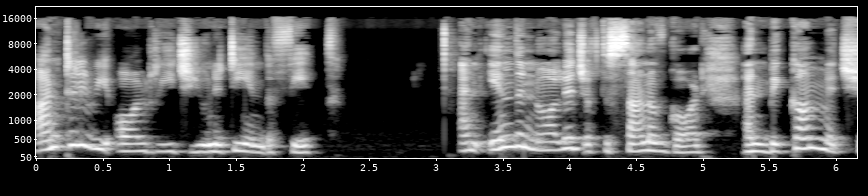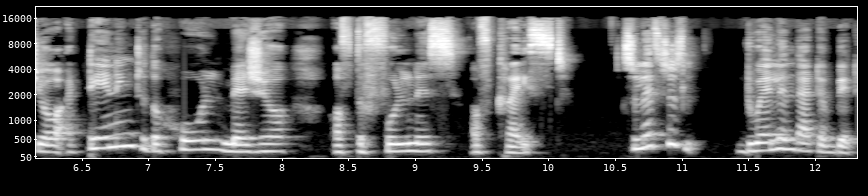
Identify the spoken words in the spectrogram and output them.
until we all reach unity in the faith and in the knowledge of the Son of God and become mature, attaining to the whole measure of the fullness of Christ. So let's just dwell in that a bit.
